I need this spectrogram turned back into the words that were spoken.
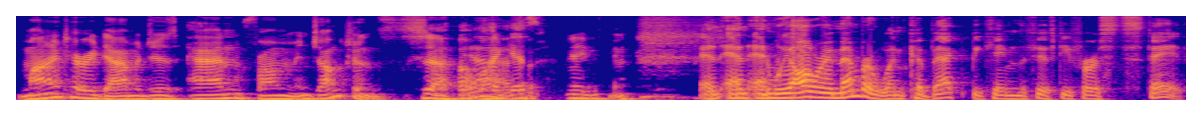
monetary damages and from injunctions. So I guess maybe. And and and we all remember when Quebec became the 51st state.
